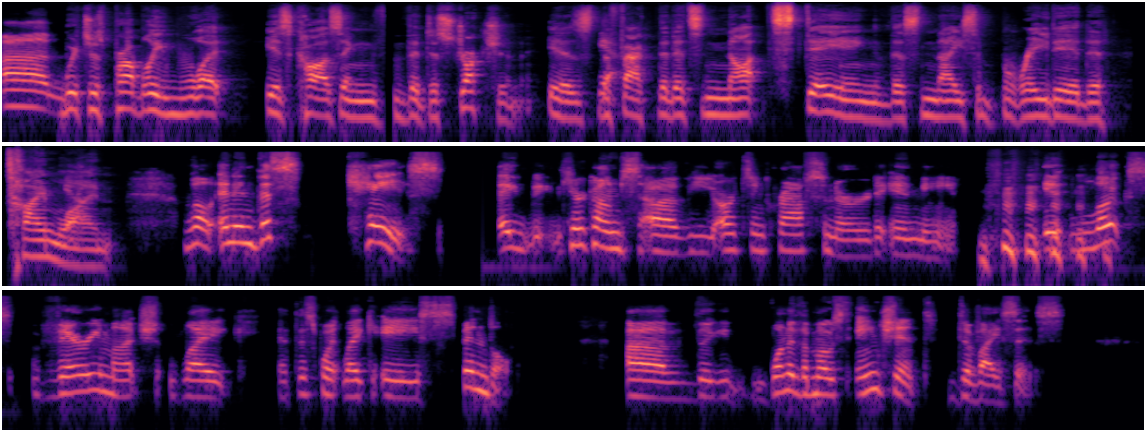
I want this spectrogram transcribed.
Um, Which is probably what is causing the destruction is the Yeah. fact that it's not staying this nice braided timeline. Well, and in this case, here comes uh, the arts and crafts nerd in me. It looks very much like, at this point, like a spindle. Uh, the one of the most ancient devices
